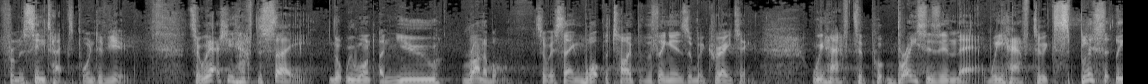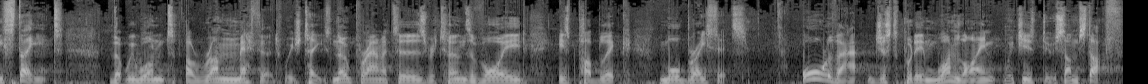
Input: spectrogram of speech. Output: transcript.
from a syntax point of view. So we actually have to say that we want a new runnable. So we're saying what the type of the thing is that we're creating. We have to put braces in there. We have to explicitly state that we want a run method which takes no parameters, returns a void, is public, more braces. All of that just to put in one line, which is do some stuff.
